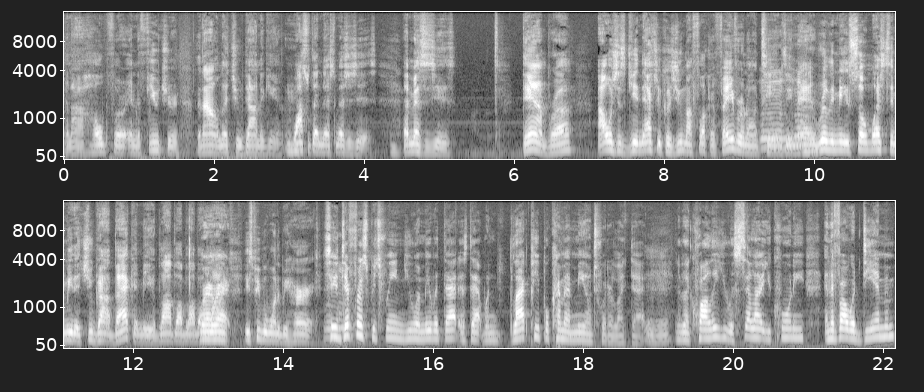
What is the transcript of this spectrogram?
and I hope for in the future that I don't let you down again. Mm-hmm. Watch what that next message is. That message is, damn, bruh. I was just getting at you because you my fucking favorite on TMZ, man. It really means so much to me that you got back at me. Blah blah blah blah Right, blah. right. These people want to be heard. See, the difference between you and me with that is that when black people come at me on Twitter like that, Mm-hmm. they're like, Kweli, you a sellout, you corny. And if I would DM him,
